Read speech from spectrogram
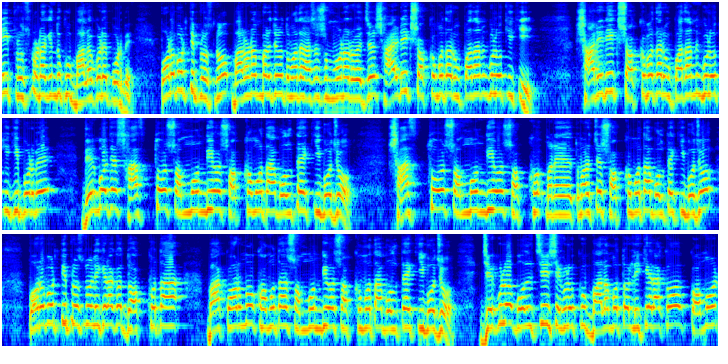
এই প্রশ্নটা কিন্তু খুব ভালো করে পড়বে। পরবর্তী প্রশ্ন, বারো নম্বরের জন্য তোমাদের আসার সম্ভাবনা রয়েছে। শারীরিক সক্ষমতার উপাদানগুলো কি কি? শারীরিক সক্ষমতার উপাদানগুলো কি কি পড়বে? দেন বলছে স্বাস্থ্য সম্বন্ধীয় সক্ষমতা বলতে কি বোঝো? স্বাস্থ্য সম্বন্ধীয় সক্ষ মানে তোমার হচ্ছে সক্ষমতা বলতে কি বোঝো? পরবর্তী প্রশ্ন লিখে রাখো, দক্ষতা বা কর্মক্ষমতা সম্বন্ধীয় সক্ষমতা বলতে কি বোঝো? যেগুলো বলছি সেগুলো খুব ভালো মতো লিখে রাখো, কমন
